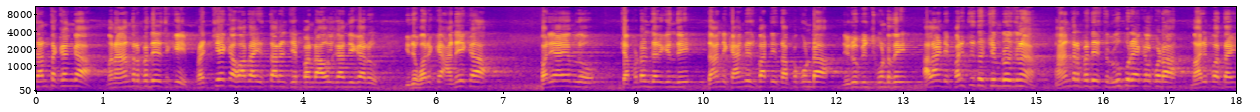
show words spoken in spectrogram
సంతకంగా మన ఆంధ్రప్రదేశ్కి ప్రత్యేక హోదా ఇస్తారని చెప్పాను రాహుల్ గాంధీ గారు. ఇదివరకు అనేక పర్యాయంలో చెప్పడం జరిగింది. దాన్ని కాంగ్రెస్ పార్టీ తప్పకుండా నిరూపించుకుంటుంది. అలాంటి పరిస్థితి వచ్చిన రోజున ఆంధ్రప్రదేశ్ రూపురేఖలు కూడా మారిపోతాయి.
